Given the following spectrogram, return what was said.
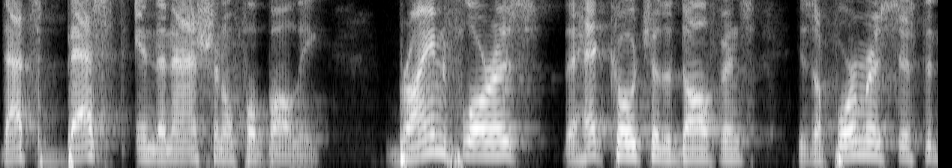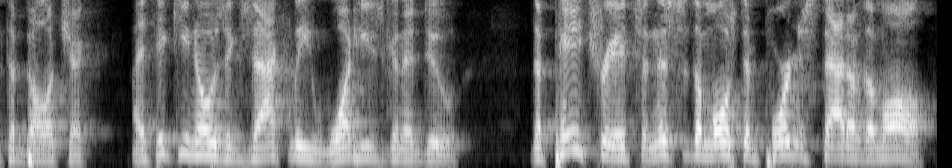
That's best in the National Football League. Brian Flores, the head coach of the Dolphins, is a former assistant to Belichick. I think he knows exactly what he's going to do. The Patriots, and this is the most important stat of them all,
